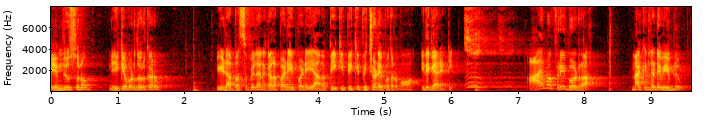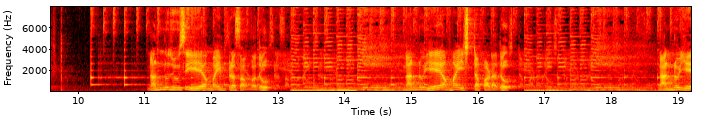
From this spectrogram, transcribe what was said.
ఏం చూస్తున్నావు? నీకెవరు దొరకరు? ఈడ బస్సు పిల్లని కలపడి పడి పడి ఆమె పీకి పీకి పిచ్చోడైపోతాడు మావా. ఇది గ్యారంటీ ఆయమ ఫ్రీ బర్డ్ రా. నాకు ఇట్లాంటివి ఏం లేవు. నన్ను చూసి ఏ అమ్మాయి ఇంప్రెస్ అవ్వదు. నన్ను ఏ అమ్మాయి ఇష్టపడదు. నన్ను ఏ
